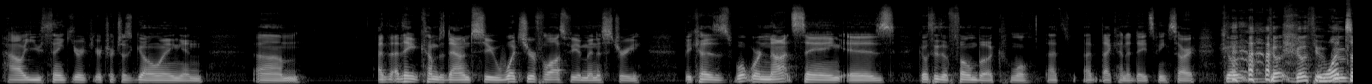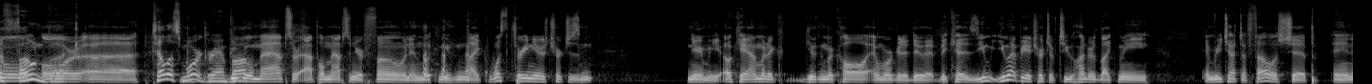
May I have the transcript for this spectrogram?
how you think your your church is going, and um, I, th- I think it comes down to what's your philosophy of ministry. Because what we're not saying is go through the phone book. Well, that's that, that kind of dates me. Sorry. Go go, go through What's a Google phone or book? uh, tell us more grandpa Google Maps or Apple Maps on your phone and looking like what's the three nearest churches n- near me. Okay, I'm going to give them a call and we're going to do it because you you might be a church of 200 like me and reach out to Fellowship. And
